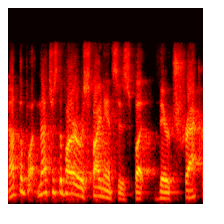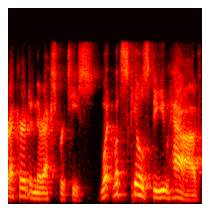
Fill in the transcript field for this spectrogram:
not the not just the borrower's finances, but their track record and their expertise. What what skills do you have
